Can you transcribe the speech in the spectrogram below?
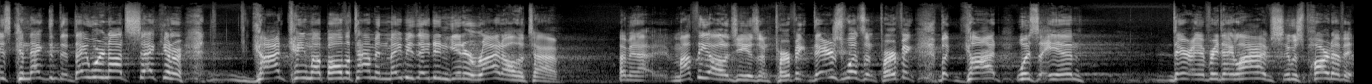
is connected. That They were not secular. God came up all the time, and maybe they didn't get it right all the time. I mean, I, my theology isn't perfect. Theirs wasn't perfect, but God was in their everyday lives. It was part of it.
